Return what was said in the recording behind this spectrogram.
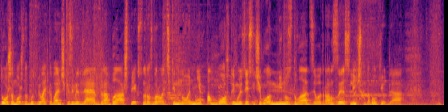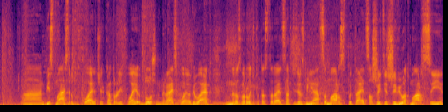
тоже можно будет убивать, кабанчики замедляют, дробаш, Пексу на разворотике, но не поможет ему здесь ничего. Минус 2 делает Рамзес, лично double kill для Beastmaster тут флай, через контроль флай должен умирать, флай убивает, на развороте пытается старается Артиз разменяться, Марс пытается жить и живет, Марс и...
